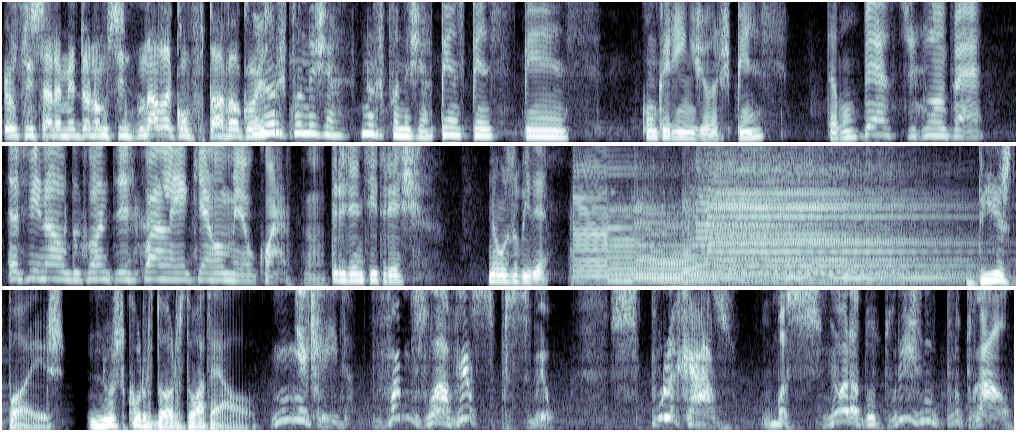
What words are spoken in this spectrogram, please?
eu sinceramente eu não me sinto nada confortável com Não isto. responda já, não responda já. Pense, pense, pense. Com carinho, Jorge, pense. Tá bom? Peço desculpa. Afinal de contas, qual é que é o meu quarto? 303. Não uso bidé. Dias depois, nos corredores do hotel. Minha querida, vamos lá ver se percebeu. Se por acaso uma senhora do turismo de Portugal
